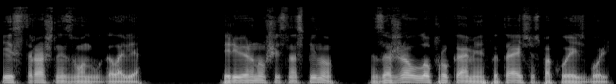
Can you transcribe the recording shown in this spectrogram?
и страшный звон в голове. Перевернувшись на спину, зажал лоб руками, пытаясь успокоить боль.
